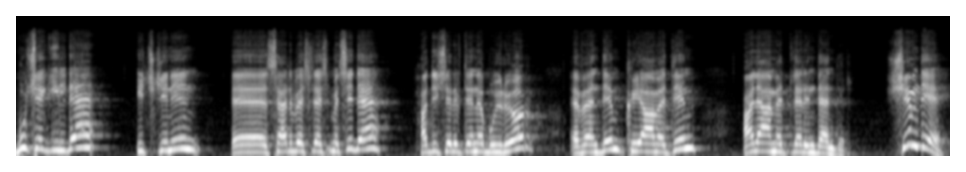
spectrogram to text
Bu şekilde içkinin e, serbestleşmesi de hadis-i şerifte ne buyuruyor? Efendim kıyametin alametlerindendir. Şimdi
